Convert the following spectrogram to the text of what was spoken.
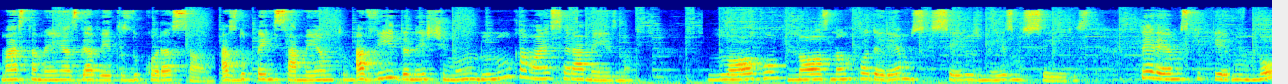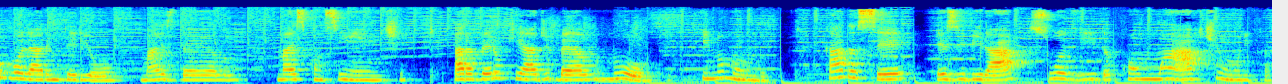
mas também as gavetas do coração, as do pensamento. A vida neste mundo nunca mais será a mesma. Logo, nós não poderemos ser os mesmos seres. Teremos que ter um novo olhar interior, mais belo, mais consciente, para ver o que há de belo no outro e no mundo. Cada ser exibirá sua vida como uma arte única,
